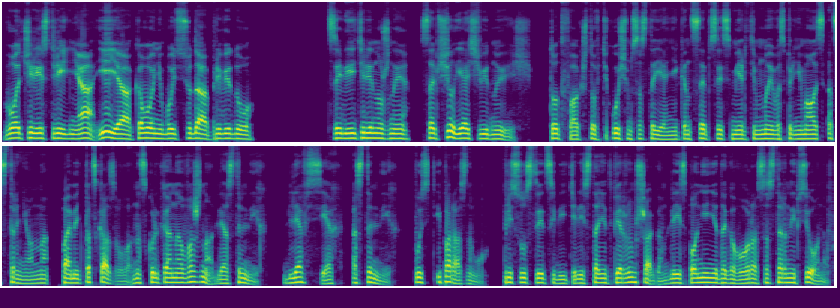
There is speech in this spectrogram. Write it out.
Вот через три дня и я кого-нибудь сюда приведу». «Целители нужны», — сообщил я очевидную вещь. Тот факт, что в текущем состоянии концепция смерти мной воспринималась отстраненно, память подсказывала, насколько она важна для остальных. Для всех остальных, пусть и по-разному. Присутствие целителей станет первым шагом для исполнения договора со стороны псионов.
